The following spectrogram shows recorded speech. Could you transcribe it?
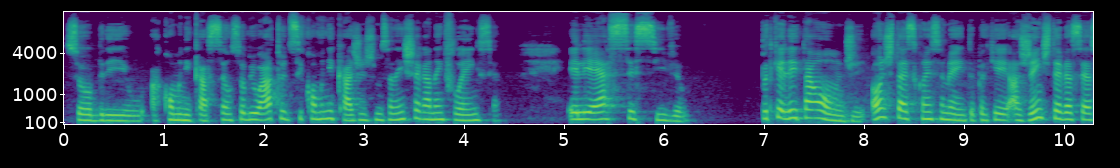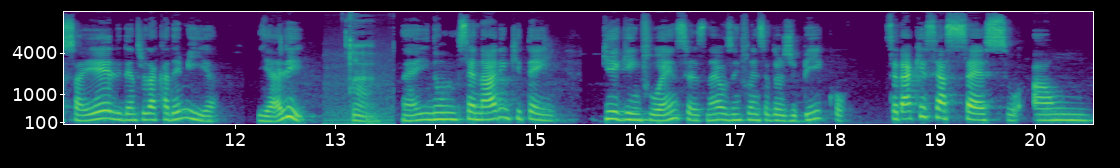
sobre a comunicação, sobre o ato de se comunicar, a gente não precisa nem chegar na influência, ele é acessível. Porque ele está onde? Onde está esse conhecimento? Porque a gente teve acesso a ele dentro da academia. E é ali. É. Né? E num cenário em que tem gig influencers, né, os influenciadores de bico, será que esse acesso a um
